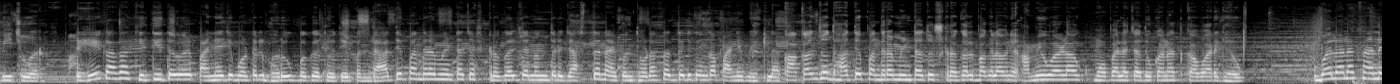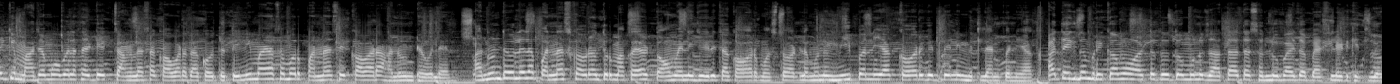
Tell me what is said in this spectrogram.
बीचवर तर हे काका किती तर वेळ पाण्याची बॉटल भरूक बघत होते पण दहा ते पंधरा मिनिटाच्या स्ट्रगलच्या नंतर जास्त नाही पण थोडासा तरी त्यांना पाणी भेटला. काकांचो दहा ते पंधरा मिनिटाचा स्ट्रगल बघला आणि आम्ही वळला मोबाईलच्या दुकानात कवर घेऊ मोबाईलवाला सांगले की माझ्या मोबाईलसाठी एक चांगलासा कवर दाखवतो. त्यांनी माझ्यासमोर पन्नास एक कवर हाणून ठेवल्या हाणून ठेवलेल्या पन्नास कवरांतून माका या टॉम आणि जेरीचा कवर मस्त वाटला म्हणून मी पण या कवर घेतले आणि मिथल्यान पण या. आता एकदम रिकामा वाटत होतो म्हणून जाता आता सल्लूबाईचा बॅसलेट घेतलो.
